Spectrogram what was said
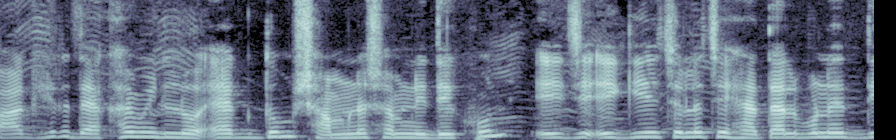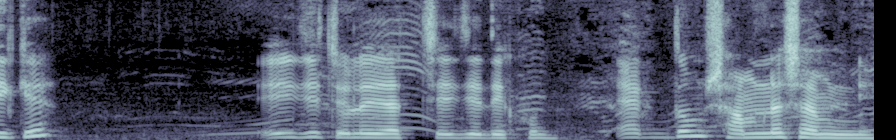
বাঘের দেখা মিলল একদম সামনাসামনি, দেখুন। এই যে এগিয়ে চলেছে হ্যাঁতাল বনের দিকে, এই যে চলে যাচ্ছে, এই যে দেখুন, একদম সামনাসামনি,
